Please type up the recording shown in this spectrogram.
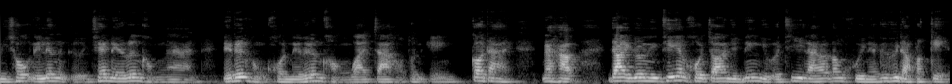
มีโชคในเรื่องอื่นๆ เช่นในเรื่องของงาน ในเรื่องของคนในเรื่องของวาจาของตนเองก็ได้นะครับดาวอีกดวงหนึ่งที่ยังโคจรหยุดนิ่งอยู่กับที่แล้วเราต้องคุยเนี่ยก็คือดาวพระเกต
